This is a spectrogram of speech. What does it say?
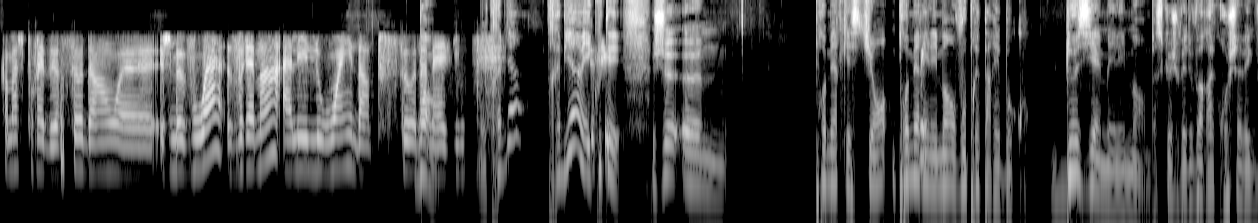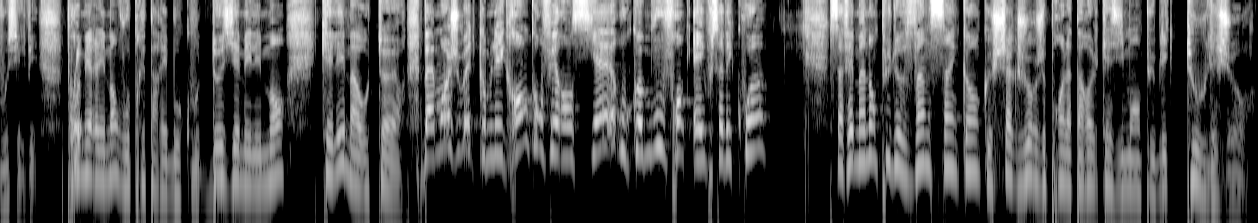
comment je pourrais dire ça, dans, euh, je me vois vraiment aller loin dans tout ça dans ma vie. Mais très bien, très bien. Écoutez, je première question, premier élément, vous préparez beaucoup. Deuxième élément, parce que je vais devoir raccrocher avec vous, Sylvie. Premier élément, vous préparez beaucoup. Deuxième élément, quelle est ma hauteur? Ben moi, je veux être comme les grands conférencières ou comme vous, Franck. Et vous savez quoi? Ça fait maintenant plus de 25 ans que chaque jour je prends la parole quasiment en public tous les jours.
